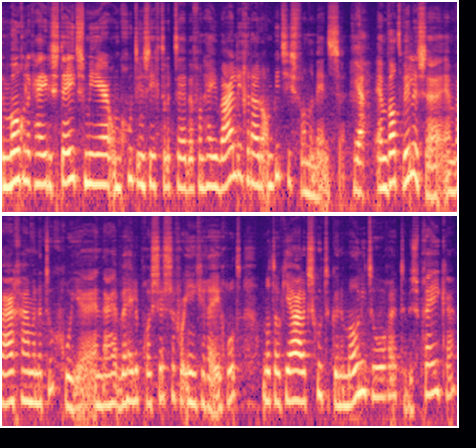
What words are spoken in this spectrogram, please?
de mogelijkheden steeds meer om goed inzichtelijk te hebben van hé, hey, waar liggen nou de ambities van de mensen? Ja. En wat willen ze en waar gaan we naartoe groeien? En daar hebben we hele processen voor ingeregeld om dat ook jaarlijks goed te kunnen monitoren, te bespreken.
